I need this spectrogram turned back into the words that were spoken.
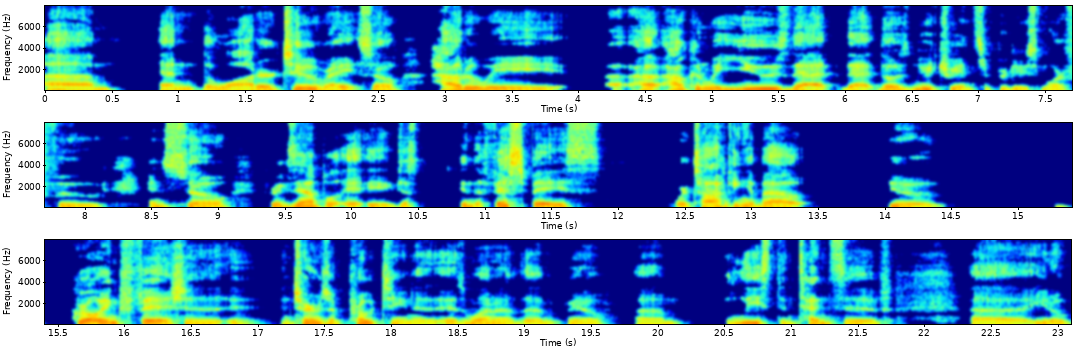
um, and the water too, right? So how do we uh, how, how can we use that that those nutrients to produce more food? And so for example it, it just in the fish space we're talking about you know growing fish in terms of protein is, one of the you know um, least intensive uh, you know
